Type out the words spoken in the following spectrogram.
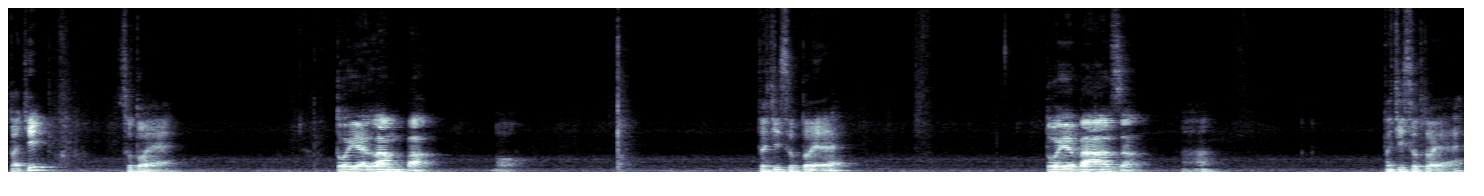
Tati, co to je? To je lampa. O. Tati, co to je? To je váza. Tati, co to je?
